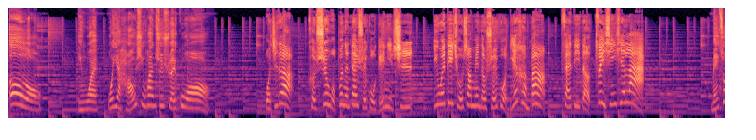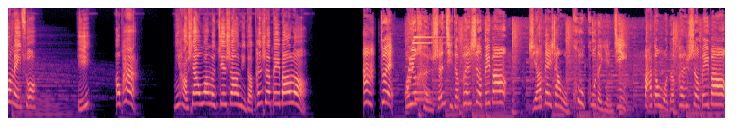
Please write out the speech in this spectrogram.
饿哦，因为我也好喜欢吃水果哦。我知道，可是我不能带水果给你吃，因为地球上面的水果也很棒，在地的最新鲜啦。没错没错。咦，奥帕，你好像忘了介绍你的喷射背包了。啊，对，我有很神奇的喷射背包，只要戴上我酷酷的眼镜。发动我的喷射背包，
